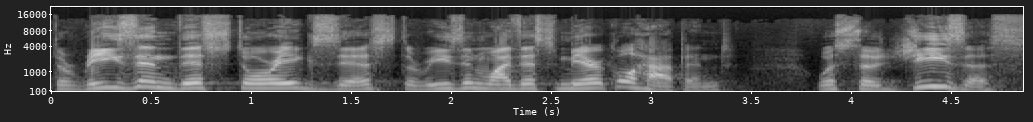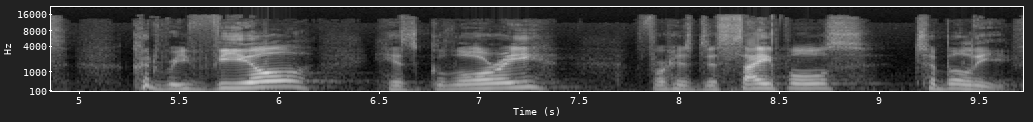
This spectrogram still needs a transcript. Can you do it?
The reason this story exists, the reason why this miracle happened, was so Jesus could reveal his glory for his disciples to believe.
